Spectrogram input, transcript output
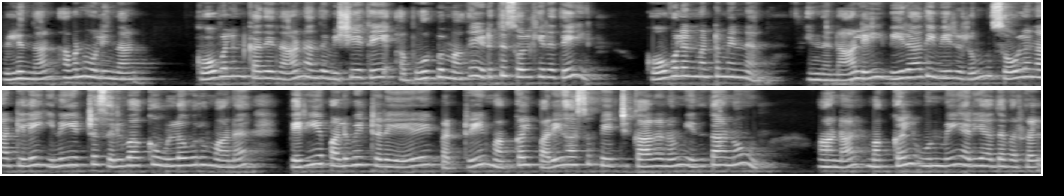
விழுந்தான் அவன் ஒளிந்தான். கோவலன் கதைதான் அந்த விஷயத்தை அபூர்வமாக எடுத்து சொல்கிறதே. கோவலன் மட்டும் என்ன? இந்த நாளில் வீராதி வீரரும் சோழ நாட்டிலே இணையற்ற செல்வாக்கு உள்ளவருமான பெரிய பழுவேட்டரையரை பற்றி மக்கள் பரிகாச பேச்சு காரணம் இதுதானோ? ஆனால் மக்கள் உண்மை அறியாதவர்கள்.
